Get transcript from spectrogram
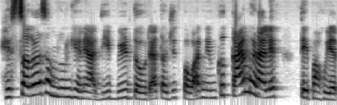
हे सगळं समजून घेण्याआधी बीड दौऱ्यात अजित पवार नेमकं काय म्हणालेत ते पाहूयात.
